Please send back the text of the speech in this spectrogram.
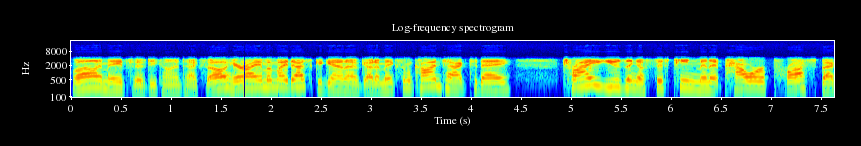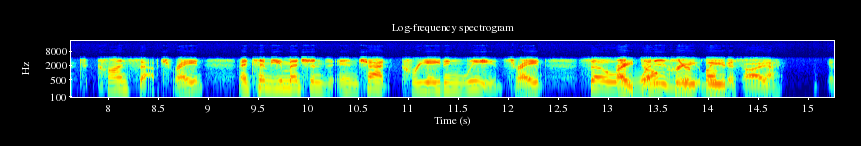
Well, I made 50 contacts. Oh, here I am at my desk again. I've got to make some contact today. try using a 15 minute power prospect concept, right? And Tim, you mentioned in chat creating leads, right? So right, what don't is create your focus? leads, guys. Yeah.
